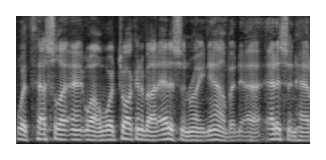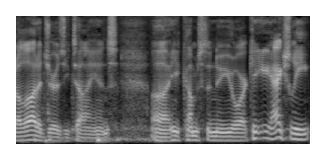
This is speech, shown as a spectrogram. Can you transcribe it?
with Tesla, and well, we're talking about Edison right now, but uh, Edison had a lot of Jersey tie-ins. Uh, he comes to New York. He actually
